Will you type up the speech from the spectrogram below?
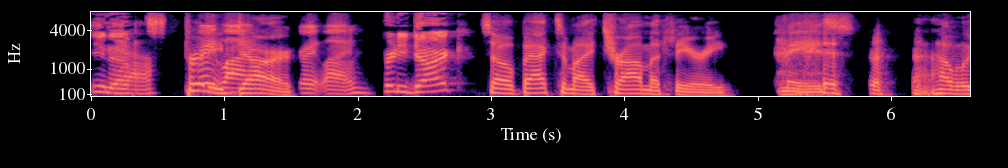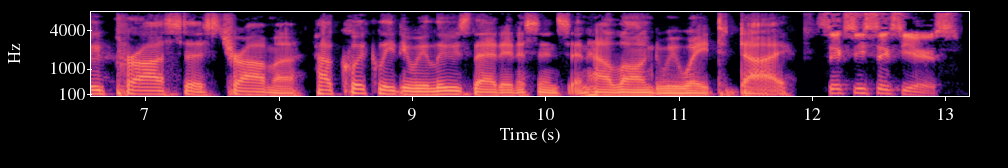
You know, Yeah. It's pretty Great dark. Great line. pretty dark. So back to my trauma theory, Maze. how we process trauma. How quickly do we lose that innocence, and how long do we wait to die? 66 years.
